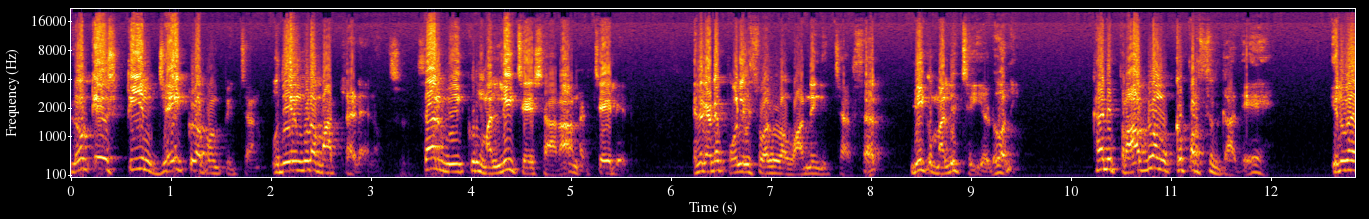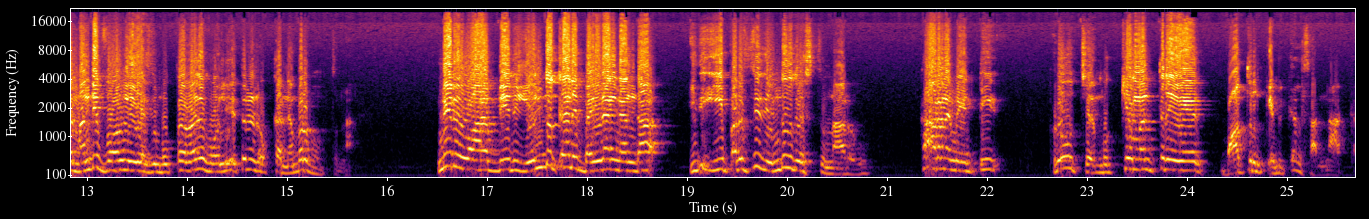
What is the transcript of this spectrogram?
లోకేష్ టీం జైక్ కూడా పంపించాను. ఉదయం కూడా మాట్లాడాను. సార్. మీకు మళ్ళీ చేశారా అన్నట్టు చేయలేదు. ఎందుకంటే పోలీస్ వాళ్ళు వార్నింగ్ ఇచ్చారు. సార్ మీకు మళ్ళీ చెయ్యడు అని. కానీ ప్రాబ్లం ఒక్క పర్సన్ కాదే. ఇరవై మంది ఫోన్లు చేసి ముప్పై మంది ఫోన్లు చేస్తే నేను ఒక్క నెంబర్ పంపుతున్నా. మీరు మీరు ఎందుకని బహిరంగంగా ఇది ఈ పరిస్థితి ఎందుకు తెస్తున్నారు? కారణం ఏంటి? ఇప్పుడు ముఖ్యమంత్రి బాత్రూమ్ కెమికల్స్ అన్నాక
